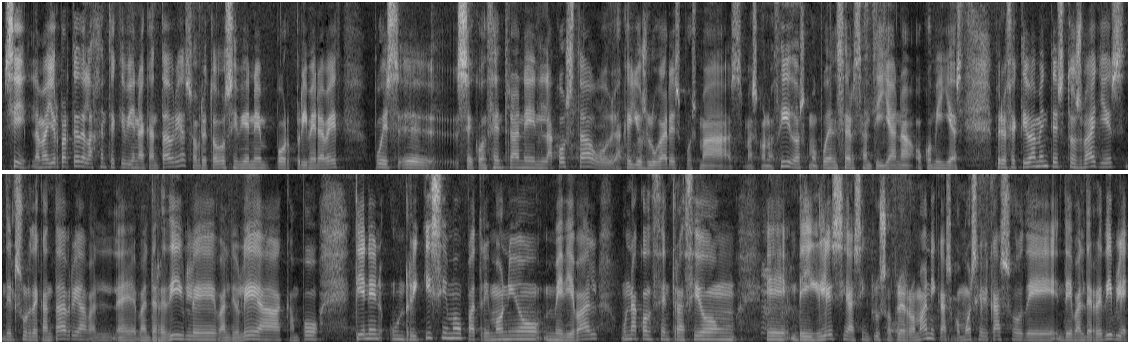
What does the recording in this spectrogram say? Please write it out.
Sí, la mayor parte de la gente que viene a Cantabria, sobre todo si vienen por primera vez, pues eh, se concentran en la costa o aquellos lugares pues más, más conocidos, como pueden ser Santillana o Comillas. Pero efectivamente estos valles del sur de Cantabria, eh, Valderredible, Valdeolea, Campó, tienen un riquísimo patrimonio medieval, una concentración eh, de iglesias incluso prerrománicas, como es el caso de, de Valderredible,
